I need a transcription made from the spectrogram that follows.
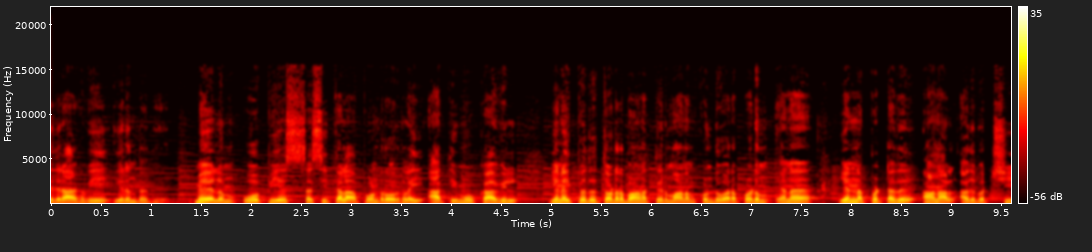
எதிராகவே இருந்தது. மேலும் ஓபிஎஸ் சசிகலா போன்றோர்களை அதிமுகவில் இணைப்பது தொடர்பான தீர்மானம் கொண்டு வரப்படும் என எண்ணப்பட்டது. ஆனால் அது பற்றி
